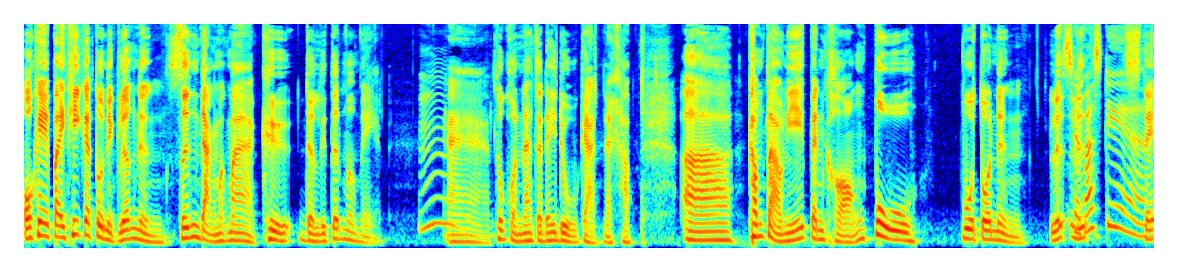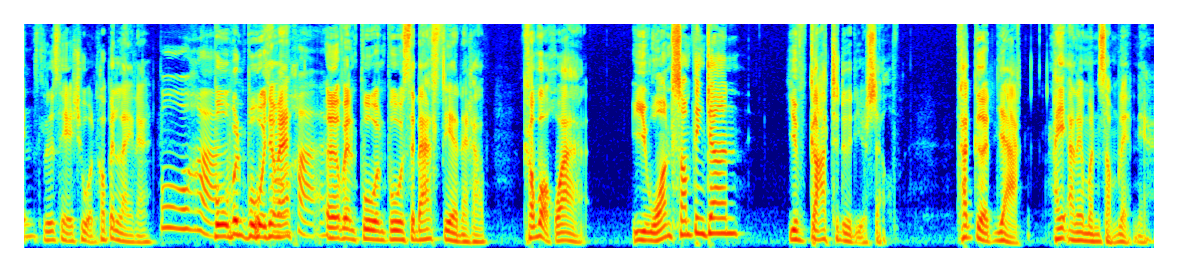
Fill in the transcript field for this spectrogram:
โอเค ไปที่การ์ตูนอีกเรื่องหนึ่ง ซึ่งดังมากๆ คือ The Little Mermaid อ่าทุกคนน่าจะได้ดูกันนะครับอ่าคำกล่าวนี้เป็นของปูปูตัวหนึ่ง หรือหรือ Sebastian สเตหรือเสฉวนเขาเป็นอะไรนะ ปูค่ะ ปูเป็นปูใช่ไหมค่ะเออเป็นปูเป็นปูเซบาสเตียนนะครับเขาบอกว่า you want something done you've got to do it yourself ถ้าเกิดอยากให้อะไรมันสำเร็จเนี่ย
